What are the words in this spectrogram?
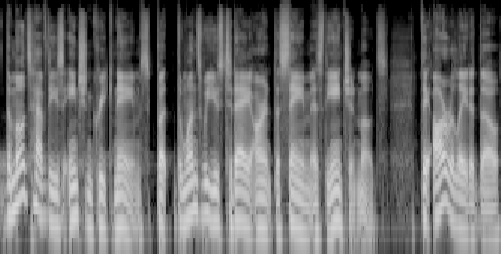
The modes have these ancient Greek names, but the ones we use today aren't the same as the ancient modes. They are related, though,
